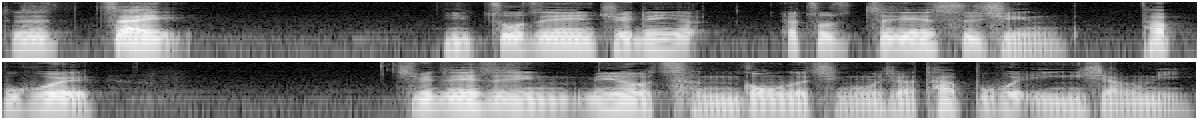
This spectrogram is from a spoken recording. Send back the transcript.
就是在你做这件决定要要做这件事情，它不会，即便这件事情没有成功的情况下，它不会影响你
